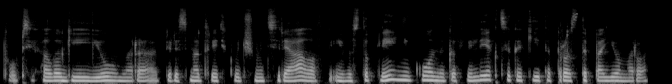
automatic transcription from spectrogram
по психологии юмора, пересмотреть кучу материалов и выступлений комиков, и лекции какие-то просто по юмору.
